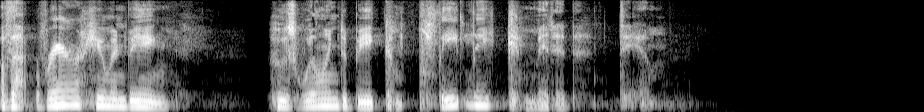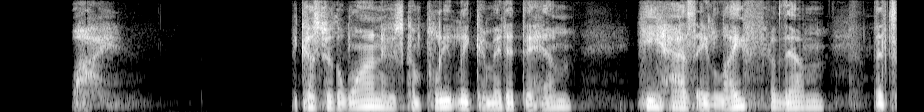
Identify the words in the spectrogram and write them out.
of that rare human being who's willing to be completely committed to Him. Why? Because to the one who's completely committed to Him, He has a life for them that's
